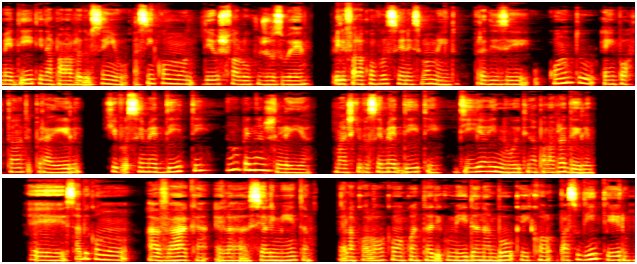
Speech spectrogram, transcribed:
medite na palavra do Senhor, assim como Deus falou com Josué, ele fala com você nesse momento para dizer o quanto é importante para ele que você medite, não apenas leia, mas que você medite dia e noite na palavra dele. É, sabe como a vaca ela se alimenta ela coloca uma quantidade de comida na boca e passa o dia inteiro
